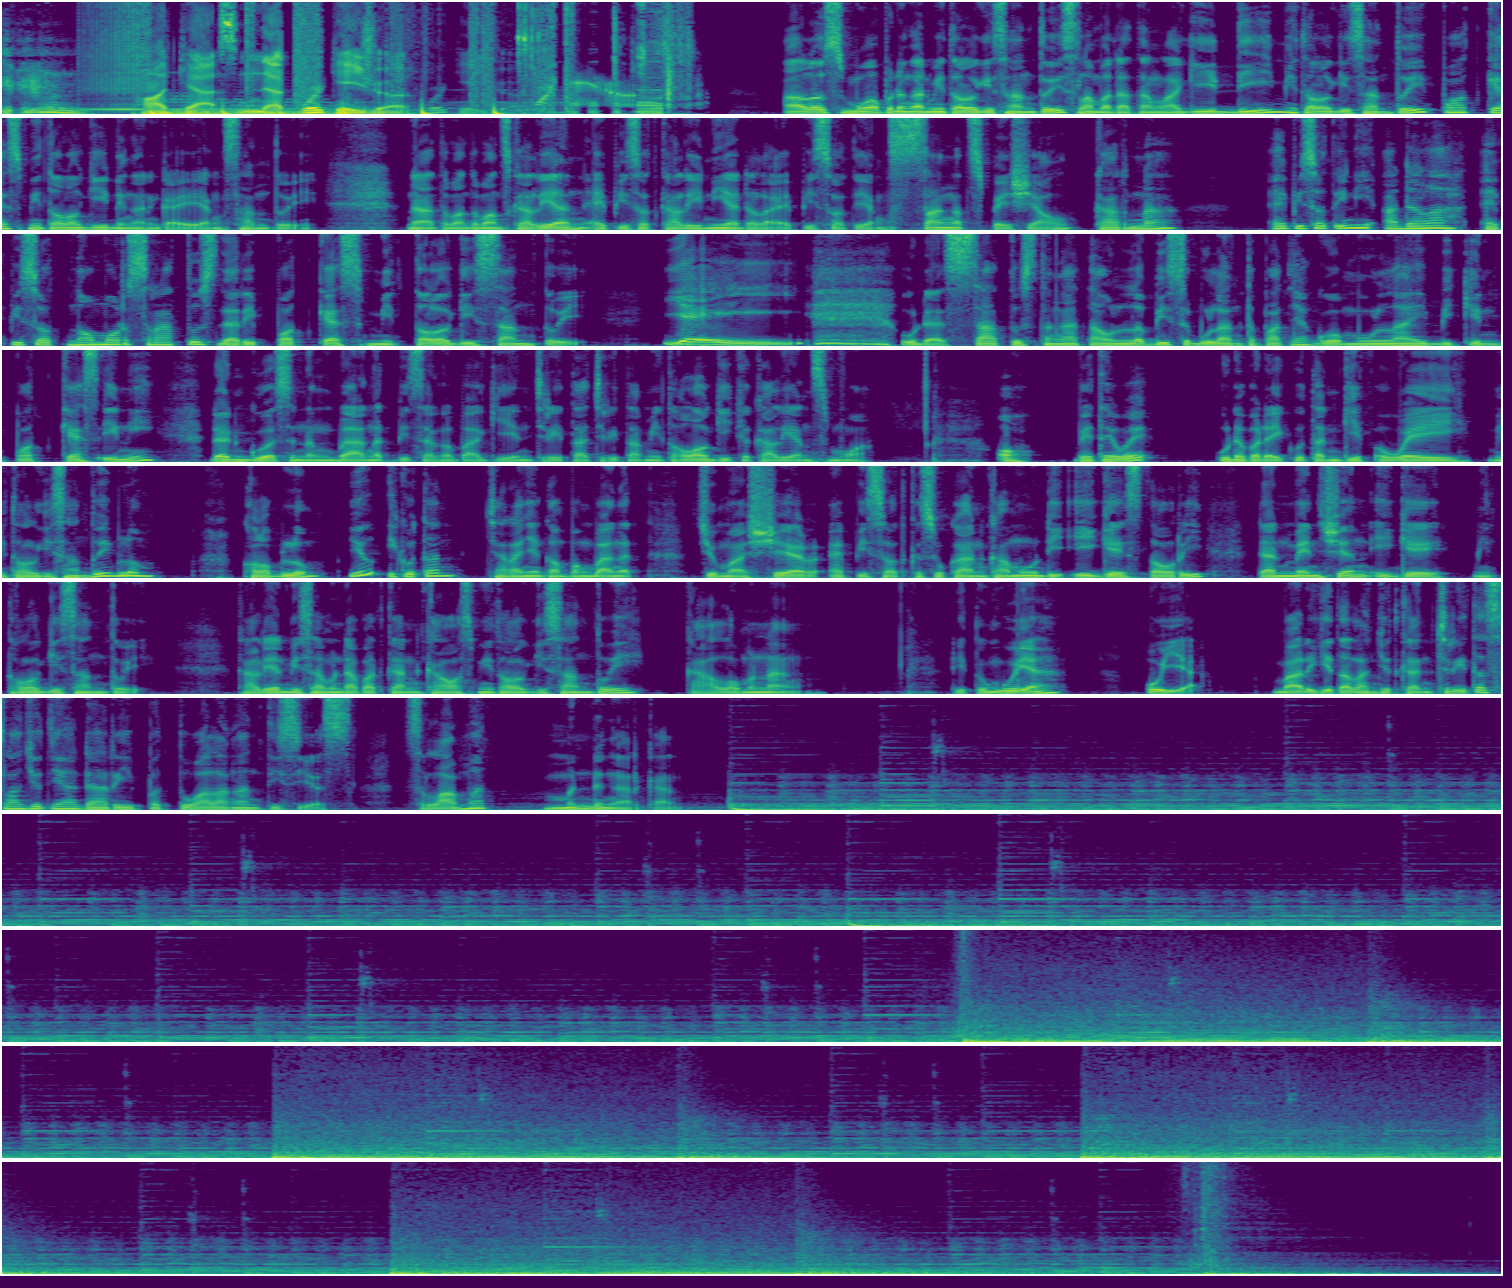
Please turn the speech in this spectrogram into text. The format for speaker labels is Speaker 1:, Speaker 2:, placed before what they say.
Speaker 1: Podcast Network Asia.
Speaker 2: Halo semua pendengar mitologi santuy, selamat datang lagi di Mitologi Santuy, podcast mitologi dengan gaya yang santuy. Nah, teman-teman sekalian, episode kali ini adalah episode yang sangat spesial karena episode ini adalah episode nomor 100 dari podcast Mitologi Santuy. Yeay! Udah satu setengah tahun lebih sebulan tepatnya gue mulai bikin podcast ini dan gue seneng banget bisa ngebagiin cerita-cerita mitologi ke kalian semua. Oh, BTW, udah pada ikutan giveaway mitologi santuy belum? Kalau belum, yuk ikutan. Caranya gampang banget. Cuma share episode kesukaan kamu di IG story dan mention IG mitologi santuy. Kalian bisa mendapatkan kaos mitologi santuy kalau menang. Ditunggu ya. Oh iya, mari kita lanjutkan cerita selanjutnya dari petualangan Theseus. Selamat mendengarkan.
